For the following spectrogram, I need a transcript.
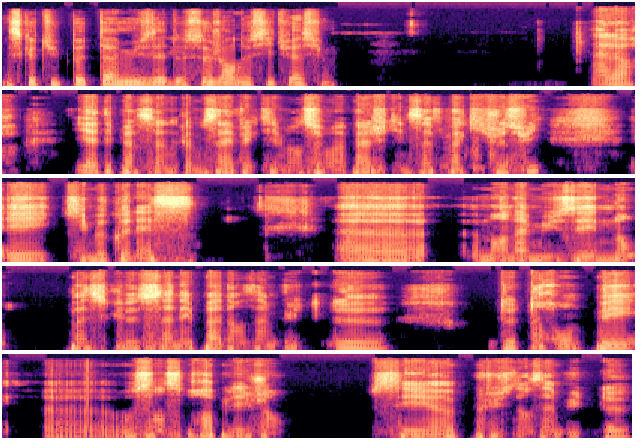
Est-ce que tu peux t'amuser de ce genre de situation? Alors, il y a des personnes comme ça effectivement sur ma page qui ne savent pas qui je suis et qui me connaissent. Euh, M'en amuser, non, parce que ça n'est pas dans un but de de tromper euh, au sens propre les gens. C'est euh, plus dans un but de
